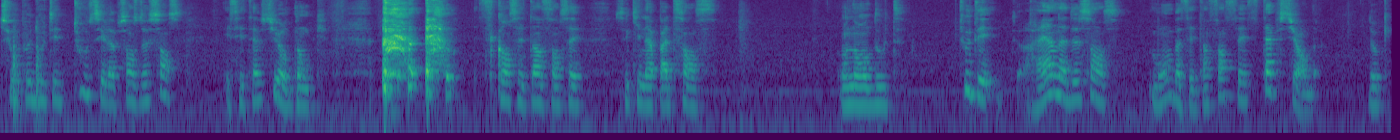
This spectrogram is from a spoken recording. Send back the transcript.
si on peut douter de tout, c'est l'absence de sens. Et c'est absurde. Donc quand c'est insensé, ce qui n'a pas de sens, on en doute. Tout est, rien n'a de sens. Bon, bah c'est insensé, c'est absurde. Donc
